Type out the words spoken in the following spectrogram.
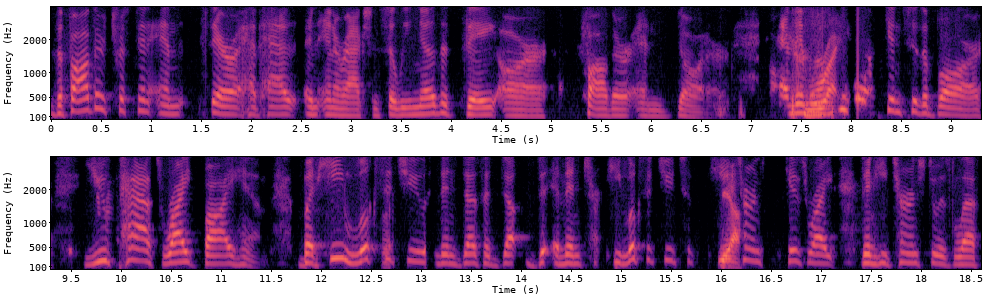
the father Tristan and Sarah have had an interaction, so we know that they are father and daughter. And then when Right. you walk into the bar, you pass right by him, but he looks at you and then does a du- and then tur- he looks at you to he Yeah. turns his right, then he turns to his left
